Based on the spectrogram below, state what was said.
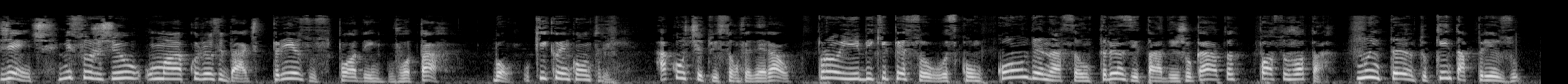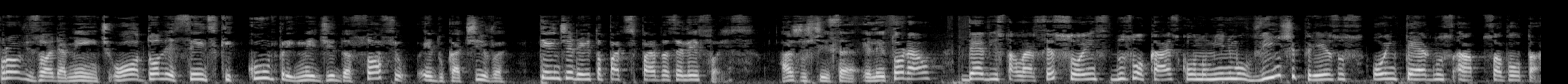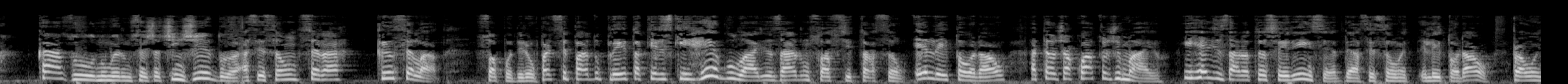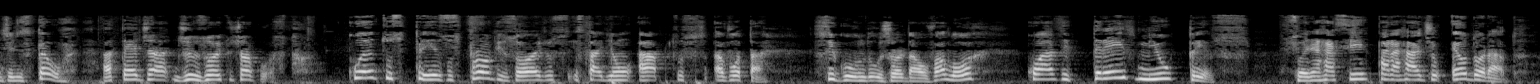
Gente, me surgiu uma curiosidade. Presos podem votar? Bom, o que, que eu encontrei? A Constituição Federal proíbe que pessoas com condenação transitada em julgado possam votar. No entanto, quem está preso provisoriamente ou adolescentes que cumprem medida socioeducativa têm direito a participar das eleições. A Justiça Eleitoral deve instalar sessões nos locais com no mínimo 20 presos ou internos aptos a votar. Caso o número não seja atingido, a sessão será cancelada. Só poderão participar do pleito aqueles que regularizaram sua situação eleitoral até o dia 4 de maio e realizaram a transferência da sessão eleitoral para onde eles estão até dia 18 de agosto quantos presos provisórios estariam aptos a votar. Segundo o jornal Valor, quase 3 mil presos. Sônia Raci para a Rádio Eldorado.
